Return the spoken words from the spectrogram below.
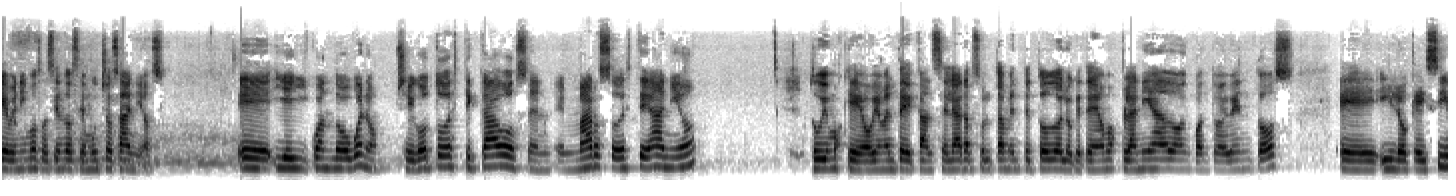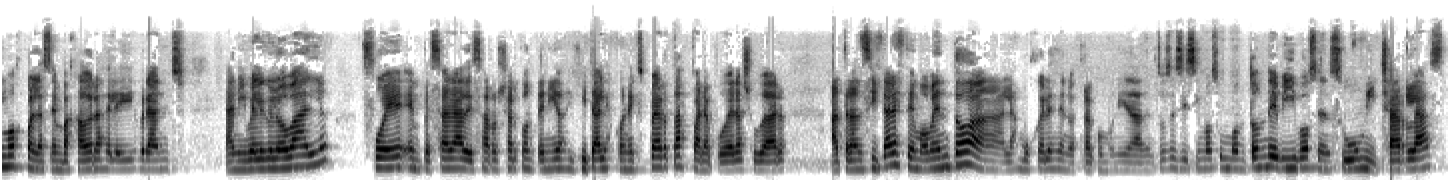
que venimos haciendo hace muchos años. Eh, y, cuando, bueno, llegó todo este caos en, en marzo de este año, tuvimos que obviamente cancelar absolutamente todo lo que teníamos planeado en cuanto a eventos eh, y lo que hicimos con las embajadoras de Ladies Branch a nivel global fue empezar a desarrollar contenidos digitales con expertas para poder ayudar a transitar este momento a las mujeres de nuestra comunidad. Entonces hicimos un montón de vivos en Zoom y charlas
